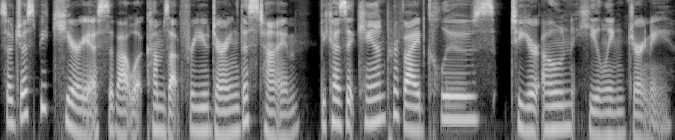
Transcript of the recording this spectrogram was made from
So just be curious about what comes up for you during this time because it can provide clues to your own healing journey.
